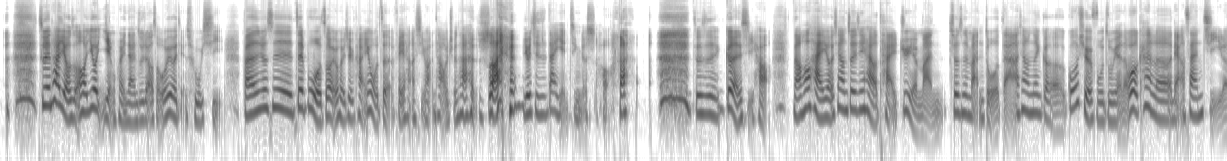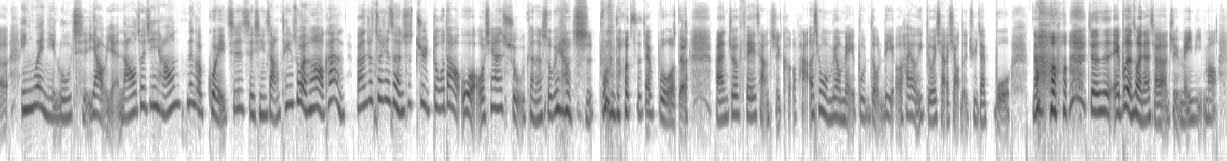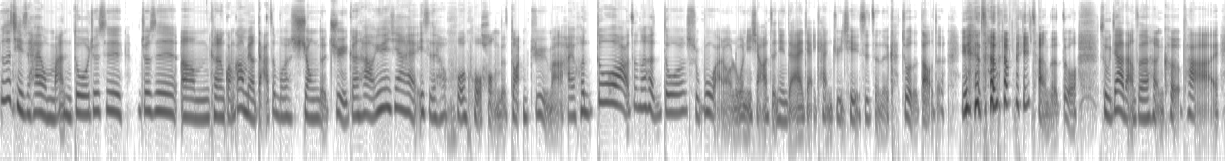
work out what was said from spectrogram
所以他有时候又演回男主角的时候，我有点出戏。反正就是这部我之后也会去看，因为我真的非常喜欢他，我觉得他很帅，尤其是戴眼镜的时候。就是个人喜好，然后还有像最近还有台剧也蛮就是蛮多的啊，像那个郭学福主演的，我有看了两三集了。因为你如此耀眼，然后最近好像那个鬼之执行长听说也很好看，反正就最近真的是剧多到我我现在数可能说不定有十部都是在播的，反正就非常之可怕。而且我没有每一部都列哦，还有一堆小小的剧在播，然后 就是诶，不能说人家小小剧没礼貌，就是其实还有蛮多，就是就是嗯。嗯，可能广告没有打这么凶的剧，跟还有，因为现在还有一直很火火红的短剧嘛，还有很多啊，真的很多数不完哦。如果你想要整天待在家里看剧，其实是真的做得到的，因为 真的非常的多。暑假档真的很可怕哎。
